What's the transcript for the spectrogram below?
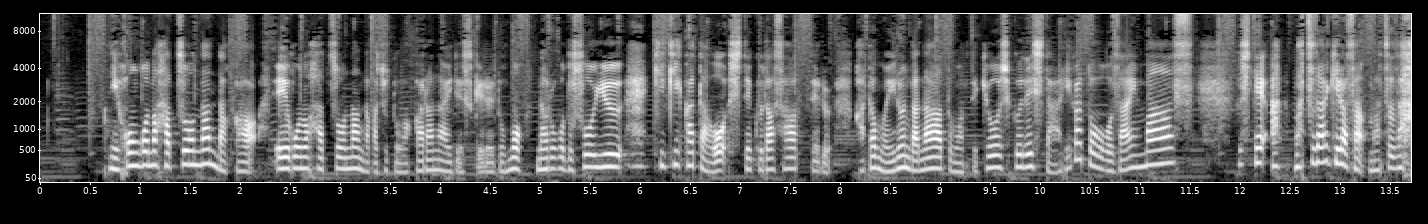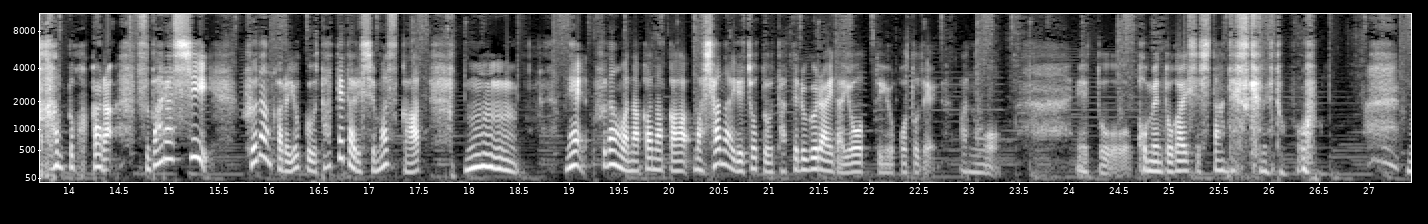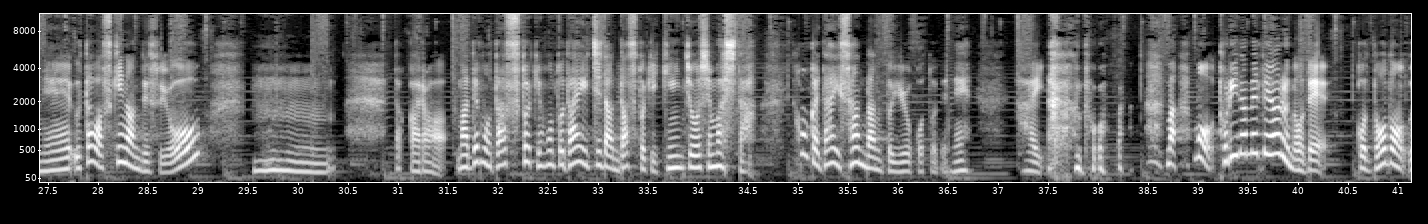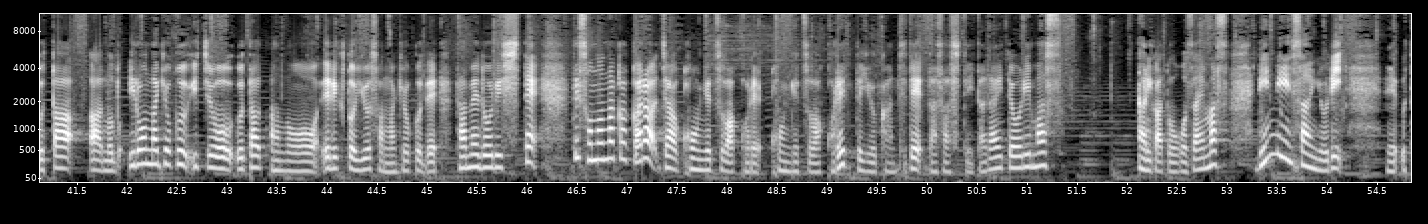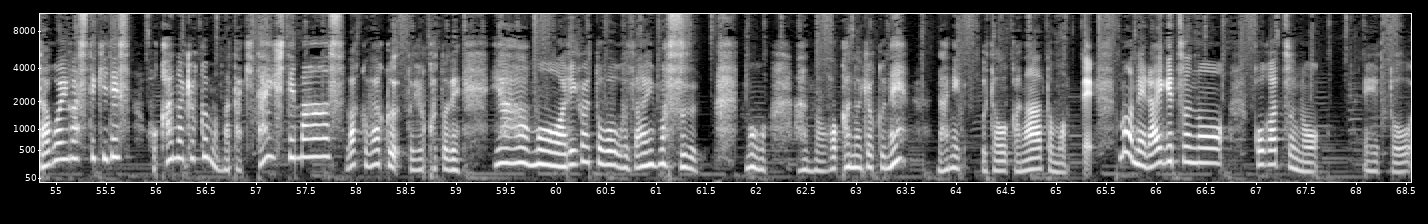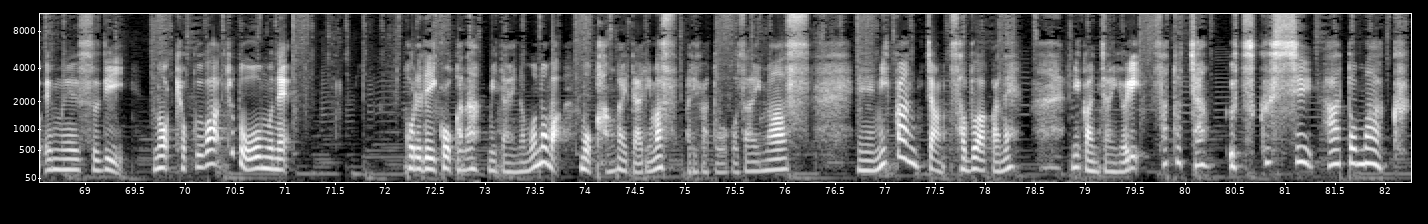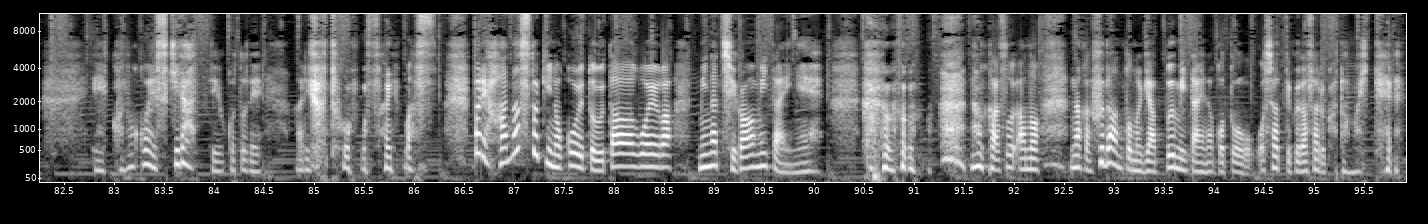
日本語の発音なんだか、英語の発音なんだかちょっとわからないですけれども、なるほど、そういう聞き方をしてくださってる方もいるんだなと思って恐縮でした。ありがとうございます。そして、あ、松田明さん、松田監督から素晴らしい。普段からよく歌ってたりしますか？うん。ね、普段はなかなか、まあ、社内でちょっと歌ってるぐらいだよっていうことで、あの、えっ、と、コメント返ししたんですけれども。ね歌は好きなんですよ。うん。だから、まあでも出すとき、本当第1弾出すとき緊張しました。今回第3弾ということでね。はい。あの、まあもう録りだめてあるので、こう、どんどん歌、あの、いろんな曲、一応歌、あの、エレクトーン U さんの曲でため撮りして、で、その中から、じゃあ今月はこれ、今月はこれっていう感じで出させていただいております。ありがとうございます。リンリンさんより、えー、歌声が素敵です。他の曲もまた期待してます。ワクワクということで。いやーもうありがとうございます。もう、あの、他の曲ね、何歌おうかなと思って。もうね、来月の5月の、えっ、ー、と、MSD の曲は、ちょっとおおむねこれでいこうかな、みたいなものはもう考えてあります。ありがとうございます。えー、みかんちゃん、サブアカね。みかんちゃんより、さとちゃん、美しいハートマーク。えー、この声好きだっていうことで、ありがとうございます。やっぱり話す時の声と歌声がみんな違うみたいね。なんかそう、あの、なんか普段とのギャップみたいなことをおっしゃってくださる方もいて。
